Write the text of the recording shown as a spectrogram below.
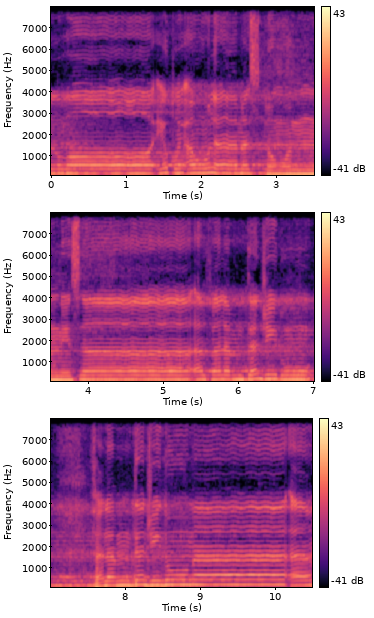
الغائط أو لامستم النساء فلم تجدوا فلم تجدوا ماء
